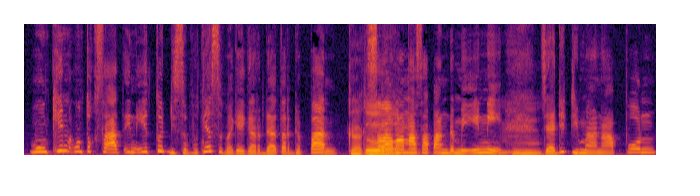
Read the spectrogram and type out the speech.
mungkin untuk saat ini itu disebutnya sebagai garda terdepan. Betul. selama masa pandemi ini. Hmm. Jadi di mana pun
